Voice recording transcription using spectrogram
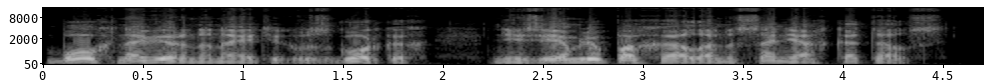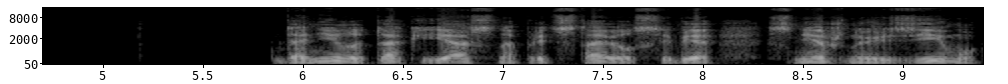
Бог, наверное, на этих взгорках не землю пахал, а на санях катался. Данила так ясно представил себе снежную зиму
